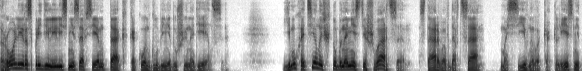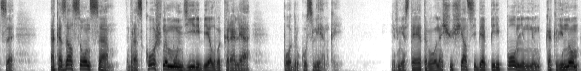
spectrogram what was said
Роли распределились не совсем так, как он в глубине души надеялся. Ему хотелось, чтобы на месте Шварца, старого вдовца, массивного, как лестница, — оказался он сам в роскошном мундире белого короля под руку с Ленкой. Вместо этого он ощущал себя переполненным, как вином,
